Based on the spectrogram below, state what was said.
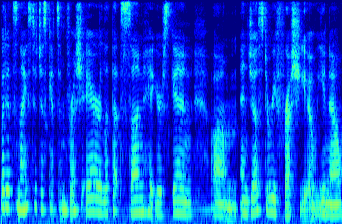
But it's nice to just get some fresh air, let that sun hit your skin, um, and just refresh you, you know.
